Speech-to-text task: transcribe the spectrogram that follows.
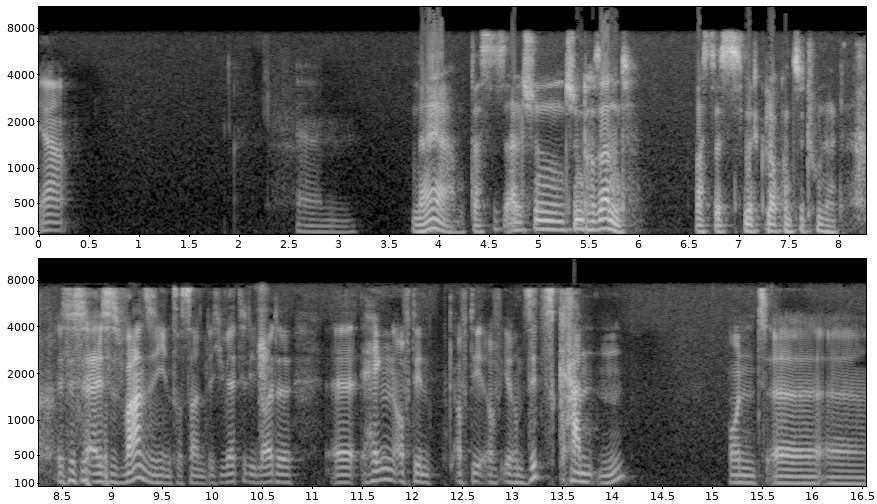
Ja. Ähm, Naja, das ist alles schon, schon interessant, was das mit Glocken zu tun hat. es, ist, es ist wahnsinnig interessant. Ich wette, die Leute äh, hängen auf, den, auf, die, auf ihren Sitzkanten und, äh, äh,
